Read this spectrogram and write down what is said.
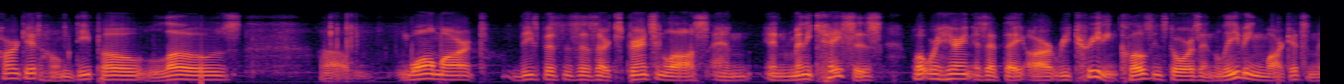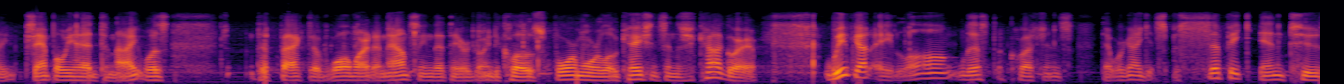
Target, Home Depot, Lowe's, um, Walmart. These businesses are experiencing loss, and in many cases, what we're hearing is that they are retreating, closing stores, and leaving markets. And the example we had tonight was the fact of Walmart announcing that they are going to close four more locations in the Chicago area. We've got a long list of questions that we're going to get specific into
